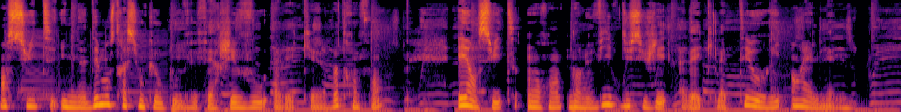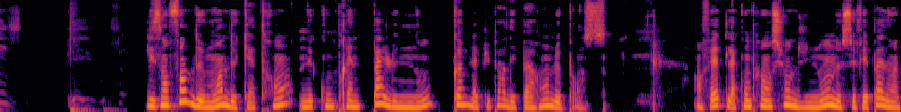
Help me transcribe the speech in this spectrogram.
ensuite une démonstration que vous pouvez faire chez vous avec euh, votre enfant, et ensuite on rentre dans le vif du sujet avec la théorie en elle-même. Les enfants de moins de 4 ans ne comprennent pas le nom comme la plupart des parents le pensent. En fait, la compréhension du nom ne se fait pas d'un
